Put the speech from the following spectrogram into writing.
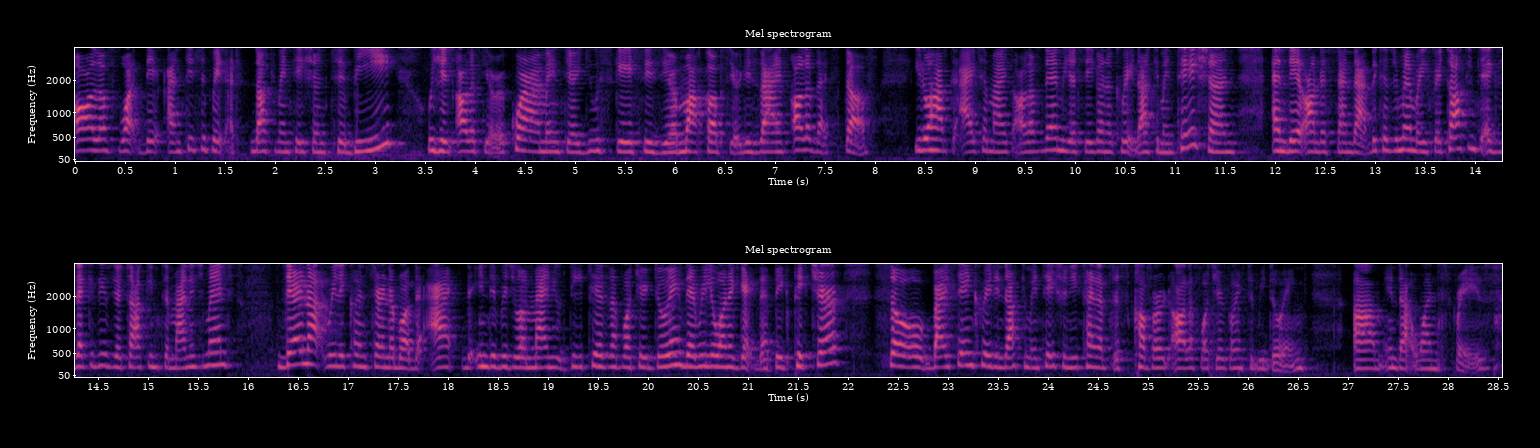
all of what they anticipate documentation to be, which is all of your requirements, your use cases, your mockups, your designs, all of that stuff. You don't have to itemize all of them. You just say you're going to create documentation and they'll understand that. Because remember, if you're talking to executives, you're talking to management, they're not really concerned about the, the individual minute details of what you're doing. They really want to get the big picture. So by saying creating documentation, you kind of just covered all of what you're going to be doing um, in that one phrase.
